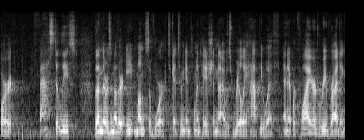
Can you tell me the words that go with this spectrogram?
or fast at least. But then there was another eight months of work to get to an implementation that I was really happy with. And it required rewriting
